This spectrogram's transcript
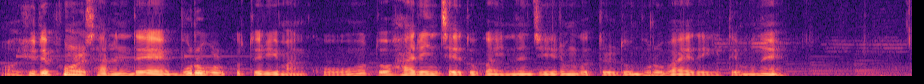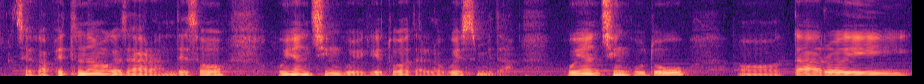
어, 휴대폰을 사는데 물어볼 것들이 많고 또 할인 제도가 있는지 이런 것들도 물어봐야 되기 때문에 제가 베트남어가 잘 안 돼서 호이안 친구에게 도와달라고 했습니다. 호이안 친구도 어, 딸의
